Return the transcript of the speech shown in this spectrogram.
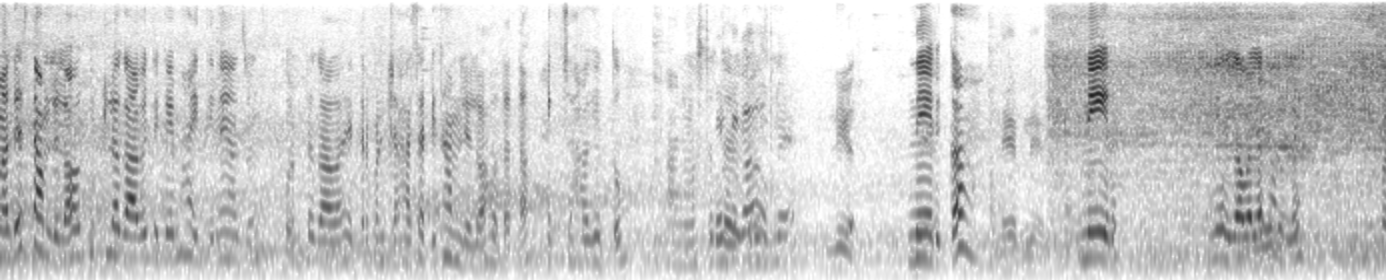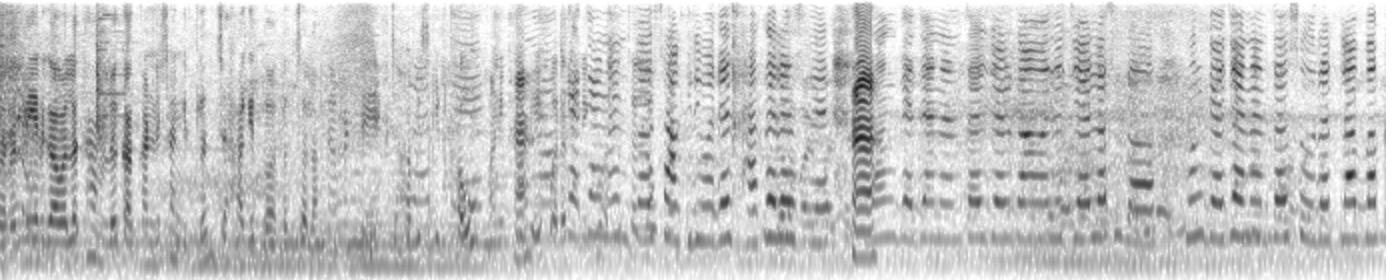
मध्येच थांबलेलो आहोत. कुठलं गाव आहे ते काही माहिती नाही अजून. कोणतं गाव आहे तर पण चहासाठी थांबलेलो आहोत आता. एक चहा घेतो आणि मस्त नेर. नेर का? नेर नेर. नेर. नेर गावाला थांबलोय. बरं नेर गावाला थांबलोय. काकांनी सांगितलं. चहा घेतो आता. चला. काय म्हणते? चहा बिस्किट खाऊ आणि परत. साखरीमध्ये साखर असते. मग त्याच्यानंतर जळगावमध्ये जल असतं. मग त्याच्यानंतर सुरतला बघ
